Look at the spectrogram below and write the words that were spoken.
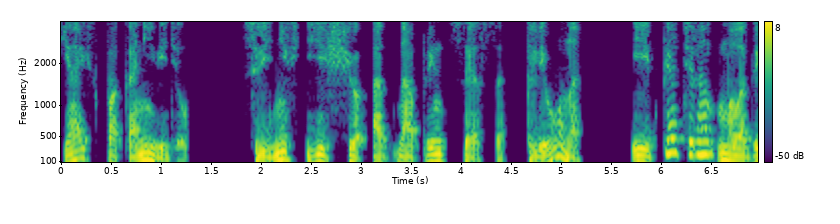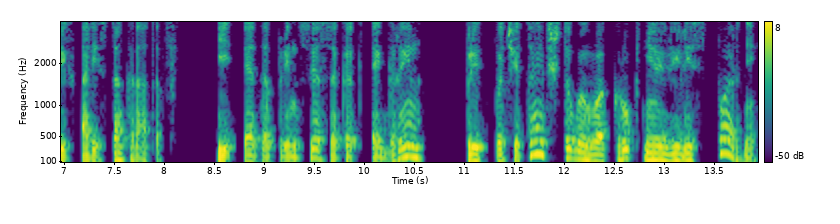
я их пока не видел. Среди них еще одна принцесса, Клеона, и пятеро молодых аристократов. И эта принцесса, как Эгрейн, предпочитает, чтобы вокруг нее велись парни,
